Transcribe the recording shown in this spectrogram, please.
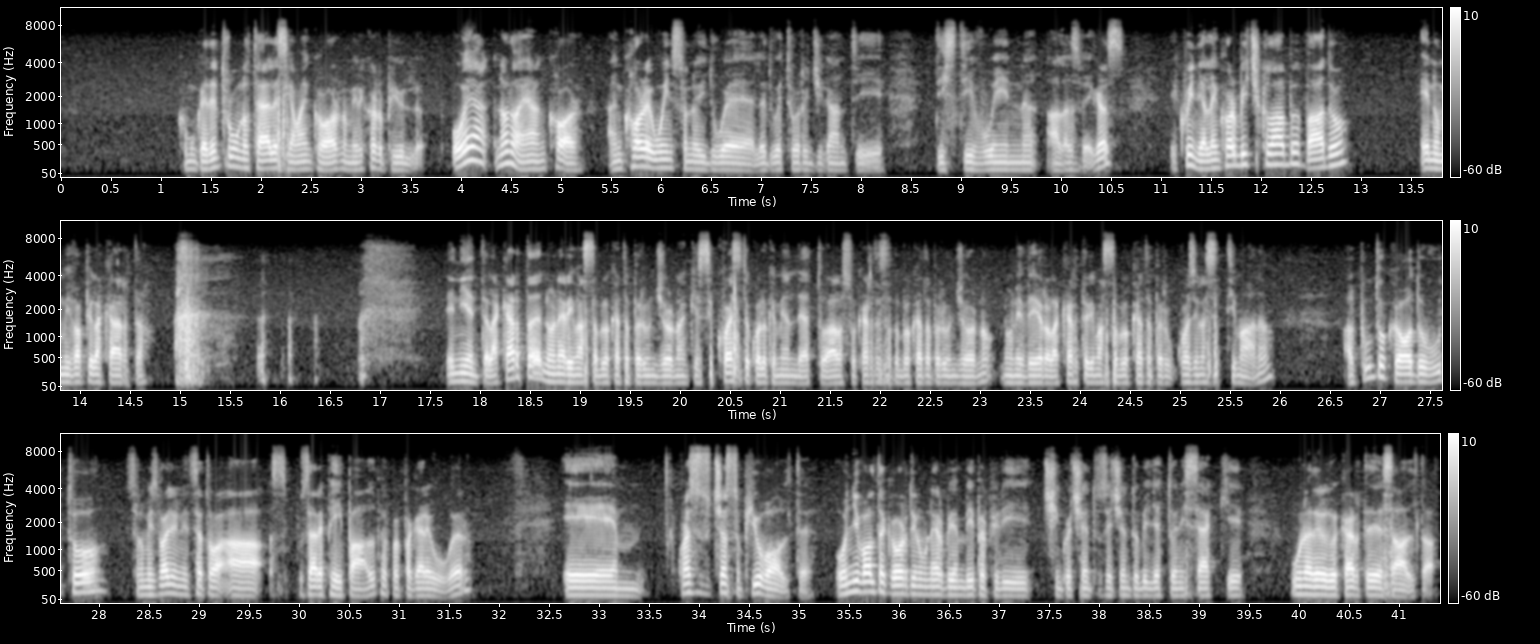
Comunque è dentro un hotel, si chiama Encore, non mi ricordo più il... O è... No, no, è Encore. Encore e Win sono due, le due torri giganti di Steve Wynn a Las Vegas. E quindi all'Encore Beach Club vado e non mi va più la carta. E niente, la carta non è rimasta bloccata per un giorno, anche se questo è quello che mi hanno detto. Ah, la sua carta è stata bloccata per un giorno. Non è vero, la carta è rimasta bloccata per quasi una settimana. Al punto che ho dovuto se non mi sbaglio ho iniziato a usare PayPal per poi pagare Uber e mm, questo è successo più volte. Ogni volta che ordino un Airbnb per più di 500-600 bigliettoni secchi, una delle due carte salta.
